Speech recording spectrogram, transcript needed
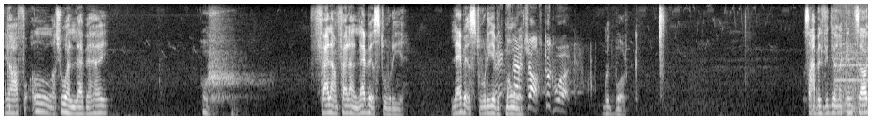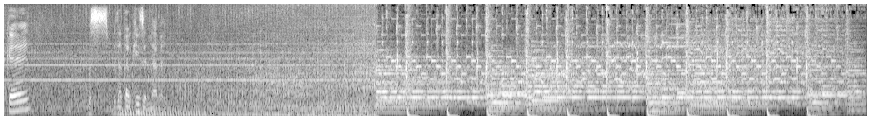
يا عفو الله شو هاللعبة هاي؟ أوف. فعلا فعلا لعبة أسطورية. لعبة أسطورية بتموت. جود وورك صاحب الفيديو أنا كنت ساكت بس بدها تركيز اللعبة.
